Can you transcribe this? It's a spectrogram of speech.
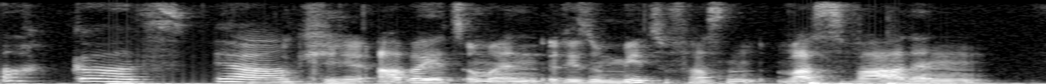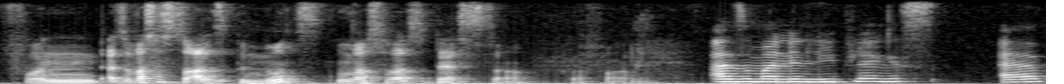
Ach Gott. Ja. Okay, aber jetzt um ein Resümee zu fassen, was war denn von, also was hast du alles benutzt und was war das Beste davon? Also meine Lieblings-App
